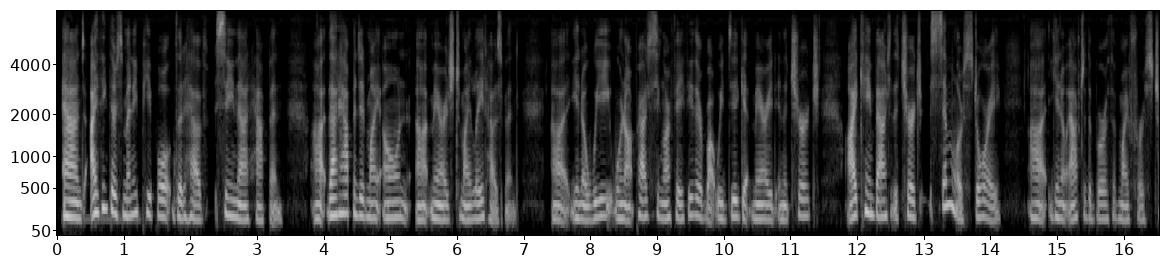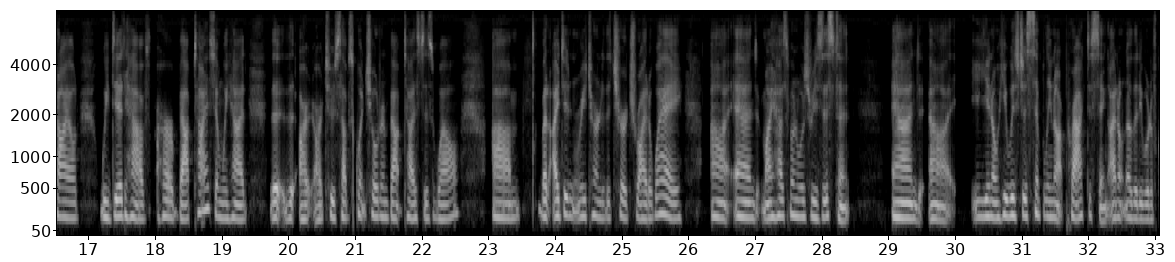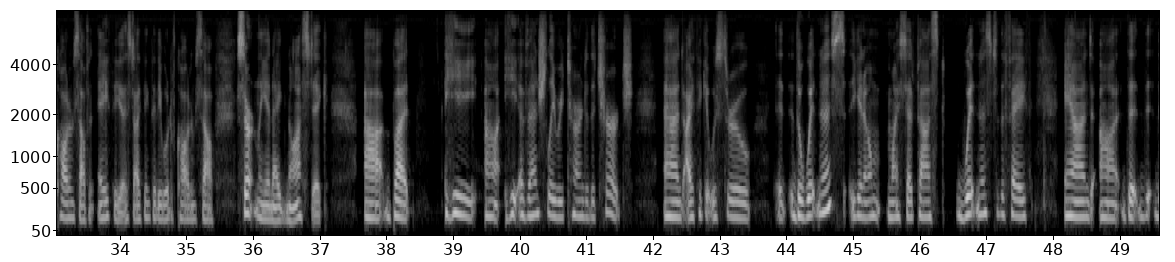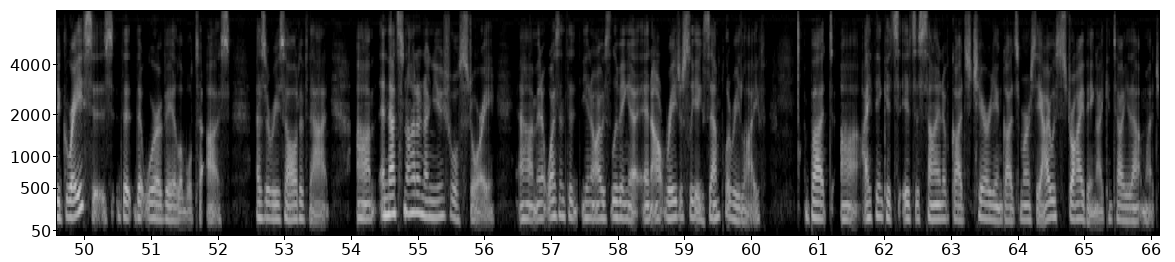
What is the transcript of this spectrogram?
And I think there's many people that have seen that happen. Uh, that happened in my own uh, marriage to my late husband. Uh, you know, we were not practicing our faith either, but we did get married in the church. I came back to the church, similar story uh, you know, after the birth of my first child, we did have her baptized, and we had the, the our, our, two subsequent children baptized as well. Um, but I didn't return to the church right away, uh, and my husband was resistant, and uh, you know, he was just simply not practicing. I don't know that he would have called himself an atheist. I think that he would have called himself certainly an agnostic, uh, but he uh, he eventually returned to the church, and I think it was through the witness, you know, my steadfast witness to the faith, and uh, the, the, the graces that that were available to us as a result of that. Um, and that's not an unusual story. Um, and it wasn't that you know I was living a, an outrageously exemplary life, but uh, I think it's it's a sign of God's charity and God's mercy. I was striving, I can tell you that much.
